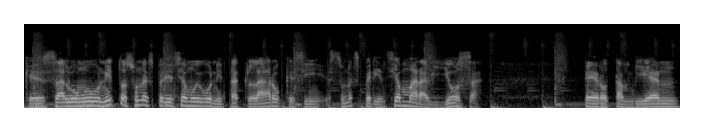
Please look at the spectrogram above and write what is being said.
que es algo muy bonito, es una experiencia muy bonita, claro que sí, es una experiencia maravillosa, pero también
